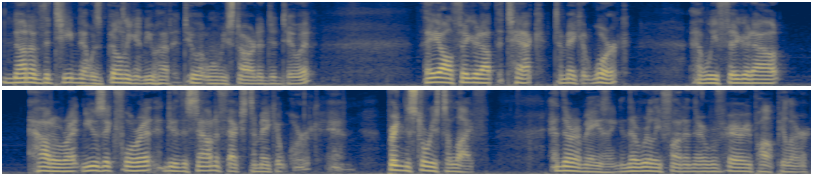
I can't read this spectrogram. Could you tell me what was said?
None of the team that was building it knew how to do it when we started to do it. They all figured out the tech to make it work and we figured out how to write music for it and do the sound effects to make it work. And bring the stories to life. And they're amazing and they're really fun and they're very popular.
